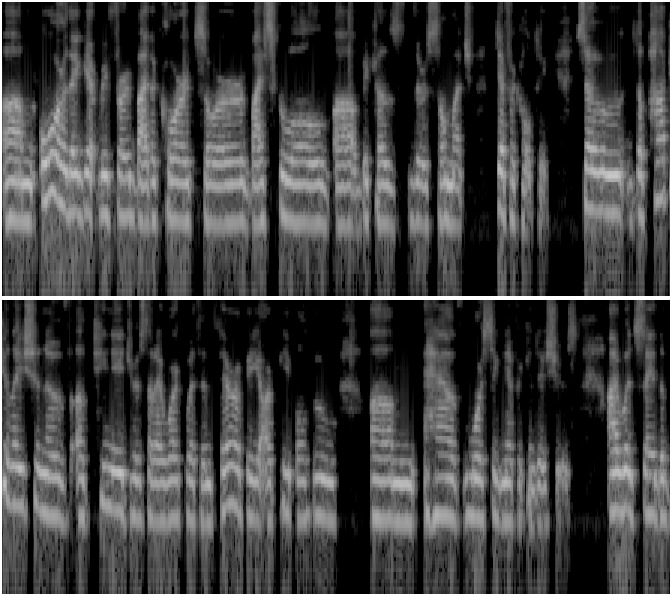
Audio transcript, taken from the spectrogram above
um, or they get referred by the courts or by school uh, because there's so much difficulty. So the population of, of teenagers that I work with in therapy are people who um, have more significant issues. I would say the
